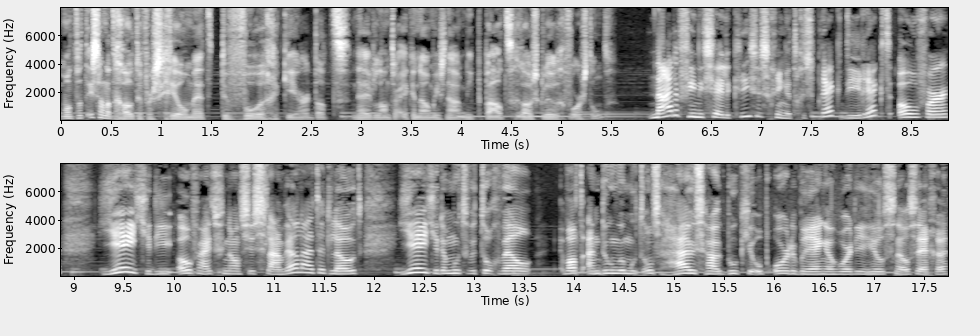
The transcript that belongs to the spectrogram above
Want wat is dan het grote verschil met de vorige keer dat Nederland er economisch nou niet bepaald rooskleurig voor stond? Na de financiële crisis ging het gesprek direct over: jeetje, die overheidsfinanciën slaan wel uit het lood. Jeetje, dan moeten we toch wel wat aan doen. We moeten ons huishoudboekje op orde brengen, hoorde je heel snel zeggen.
